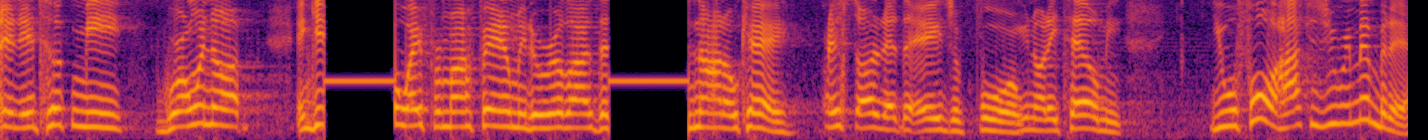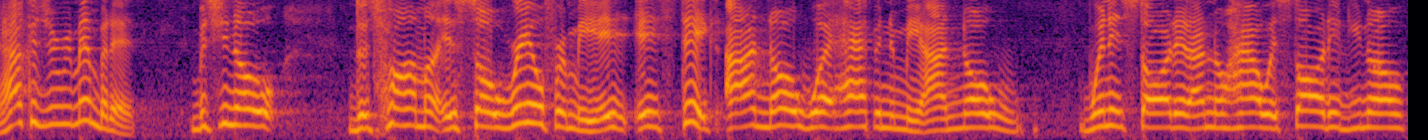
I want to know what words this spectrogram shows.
And it took me growing up and getting away from my family to realize that is not okay. It started at the age of four. You know, they tell me, you were four, how could you remember that? How could you remember that? But you know, the trauma is so real for me. It, it sticks. I know what happened to me. I know when it started. I know how it started, you know.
